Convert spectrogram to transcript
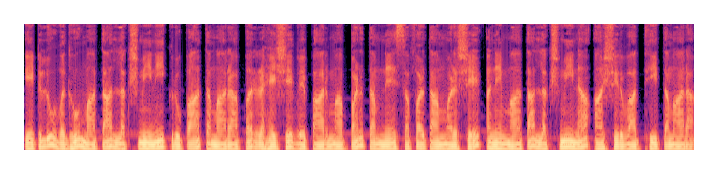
એટલું વધુ માતા લક્ષ્મીની કૃપા તમારા પર રહેશે. વેપારમાં પણ તમને સફળતા મળશે અને માતા લક્ષ્મીના આશીર્વાદથી તમારા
